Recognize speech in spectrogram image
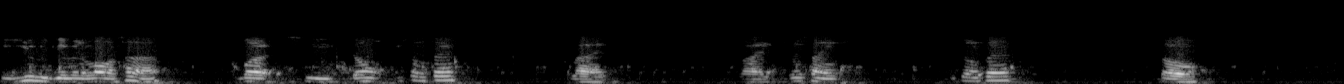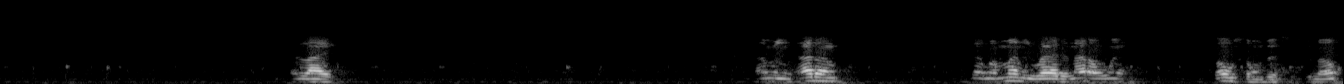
she's usually giving a long time, but she don't, you see what I'm saying? Like, like, this ain't, you see what I'm saying? So, like, I mean, I done got my money right, and I don't went ghost on bitches, you know?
